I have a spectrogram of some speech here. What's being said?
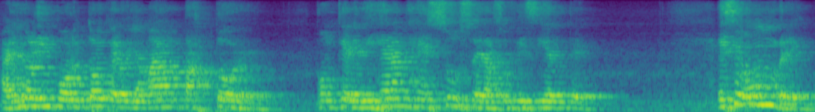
A él no le importó que lo llamaran pastor, con que le dijeran Jesús era suficiente. Ese hombre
